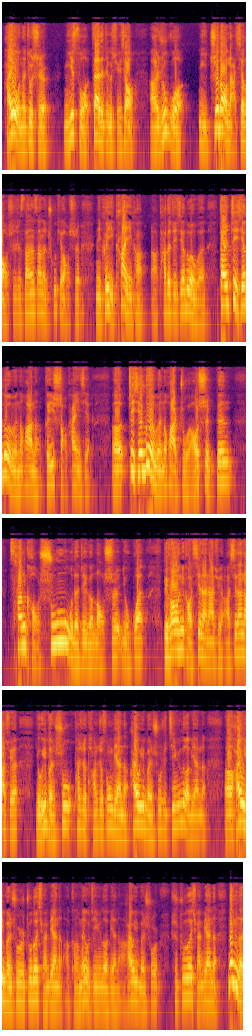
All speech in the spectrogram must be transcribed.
还有呢，就是你所在的这个学校啊，如果你知道哪些老师是三三三的出题老师，你可以看一看啊他的这些论文。但是这些论文的话呢，可以少看一些。呃，这些论文的话，主要是跟参考书目的这个老师有关。比方说你考西南大学啊，西南大学。有一本书，它是唐志松编的；还有一本书是金玉乐编的，呃，还有一本书是朱德全编的啊，可能没有金玉乐编的啊。还有一本书是朱德全编的。那么呢，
